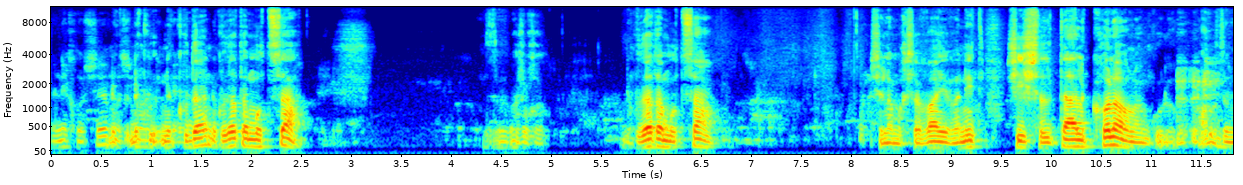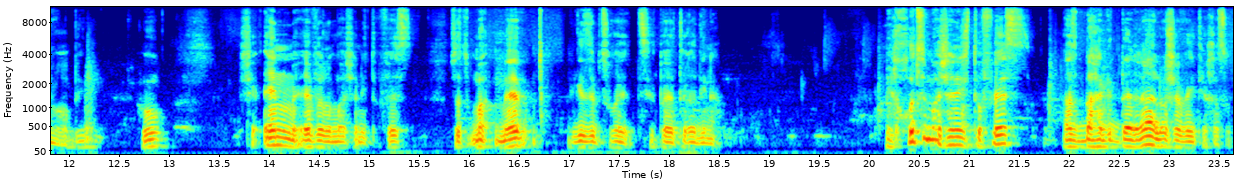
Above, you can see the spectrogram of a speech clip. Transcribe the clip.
אני חושב, נקודה, נקודת המוצא, זה משהו אחר. נקודת המוצא של המחשבה היוונית שהיא שלטה על כל העולם כולו, עמותנו רבים, הוא שאין מעבר למה שאני תופס, זאת מעבר, נגיד את זה בצורה טיפה יותר עדינה. מחוץ למה שאני תופס, אז בהגדרה לא שווה התייחסות.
